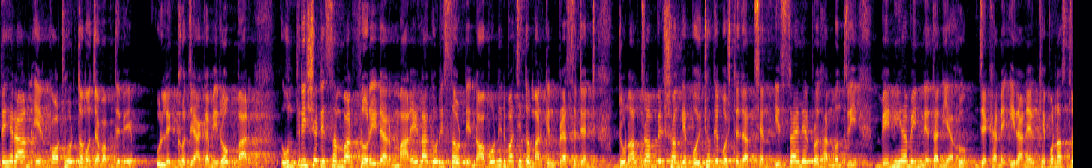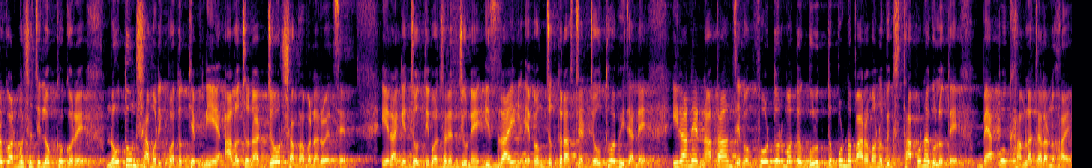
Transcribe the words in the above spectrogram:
তেহরান এর কঠোরতম জবাব দেবে। উল্লেখ্য যে আগামী রোববার উনত্রিশে ডিসেম্বর ফ্লোরিডার মারেলাগো রিসোর্টে নবনির্বাচিত মার্কিন প্রেসিডেন্ট ডোনাল্ড ট্রাম্পের সঙ্গে বৈঠকে বসতে যাচ্ছেন ইসরায়েলের প্রধানমন্ত্রী বেনিয়ামিন নেতানিয়াহু, যেখানে ইরানের ক্ষেপণাস্ত্র কর্মসূচি লক্ষ্য করে নতুন সামরিক পদক্ষেপ নিয়ে আলোচনার জোর সম্ভাবনা রয়েছে। এর আগে চলতি বছরের জুনে ইসরায়েল এবং যুক্তরাষ্ট্রের যৌথ অভিযানে ইরানের নাতাঞ্জ এবং ফোর্দোর মতো গুরুত্বপূর্ণ পারমাণবিক স্থাপনাগুলোতে ব্যাপক হামলা চালানো হয়,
